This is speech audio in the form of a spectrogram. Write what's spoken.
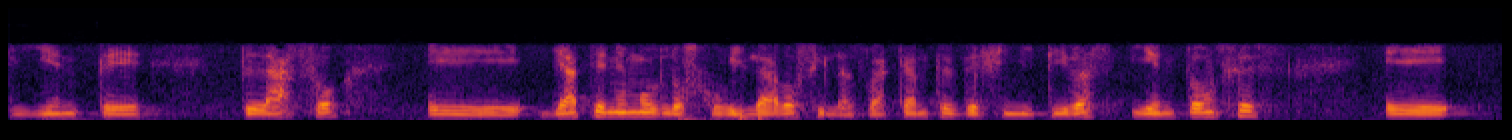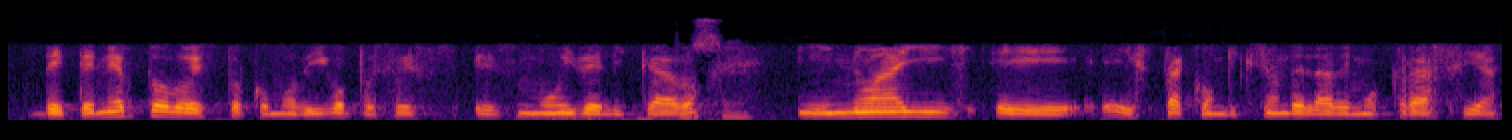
siguiente plazo. Eh, ya tenemos los jubilados y las vacantes definitivas y entonces eh, detener todo esto, como digo, pues es, es muy delicado y no hay eh, esta convicción de la democracia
